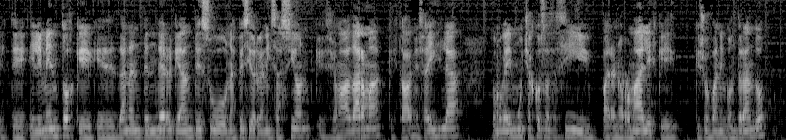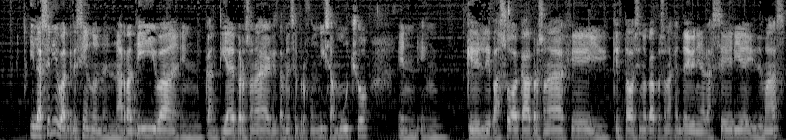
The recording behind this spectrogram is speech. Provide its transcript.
este, elementos que, dan a entender que antes hubo una especie de organización que se llamaba Dharma, que estaba en esa isla. Como que hay muchas cosas así paranormales que, ellos van encontrando. Y la serie va creciendo en, narrativa, en cantidad de personajes, también se profundiza mucho en, en, qué le pasó a cada personaje y qué estaba haciendo cada personaje antes de venir a la serie y demás.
